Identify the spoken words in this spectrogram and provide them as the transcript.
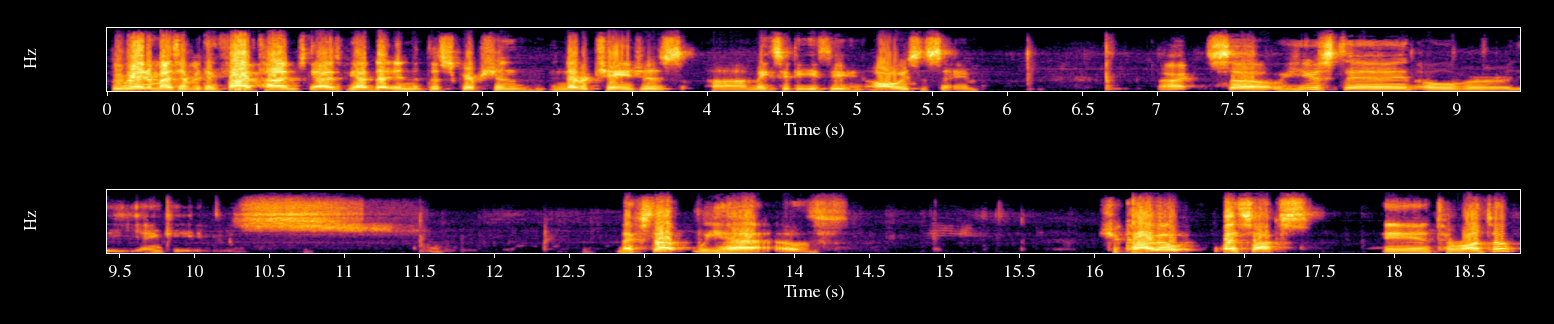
We randomize everything five times, guys. We have that in the description. It never changes. Uh, makes it easy. Always the same. All right, so Houston over the Yankees. Next up, we have Chicago White Sox and Toronto.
